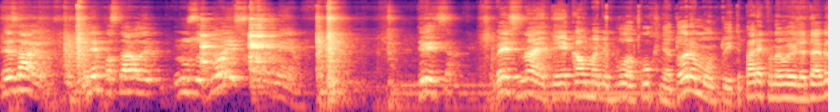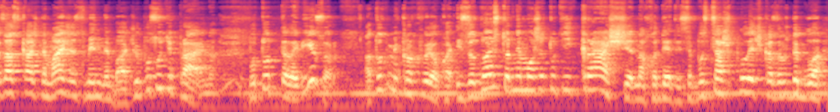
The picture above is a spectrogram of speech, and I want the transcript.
Не знаю, вони поставили ну, з одної сторони. Дивіться ви знаєте, яка в мене була кухня до ремонту, і тепер як вона виглядає, ви зараз скажете, майже змін не бачу. По суті, правильно. Бо тут телевізор, а тут мікрохвильовка. І з одної сторони, може тут їй краще знаходитися, бо ця ж поличка завжди була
